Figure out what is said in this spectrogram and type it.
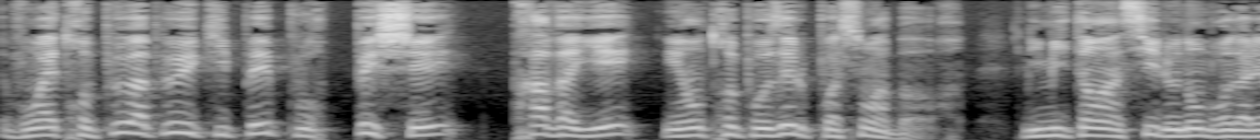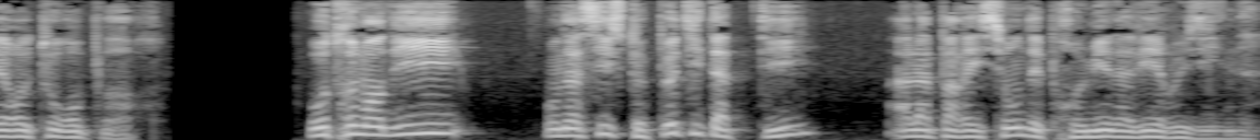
vont être peu à peu équipés pour pêcher travailler et entreposer le poisson à bord, limitant ainsi le nombre d'allers-retours au port. Autrement dit, on assiste petit à petit à l'apparition des premiers navires-usines.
